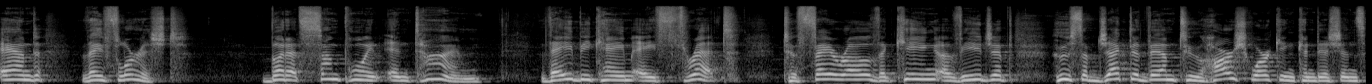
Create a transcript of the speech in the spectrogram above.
and they flourished. But at some point in time, they became a threat to Pharaoh, the king of Egypt, who subjected them to harsh working conditions,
